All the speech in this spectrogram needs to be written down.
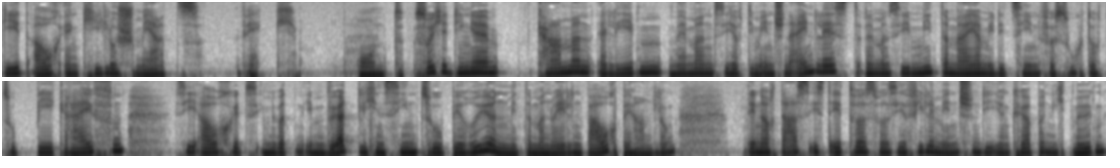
geht auch ein Kilo Schmerz weg. Und solche Dinge kann man erleben, wenn man sich auf die Menschen einlässt, wenn man sie mit der Meiermedizin versucht auch zu begreifen, sie auch jetzt im, im wörtlichen Sinn zu berühren mit der manuellen Bauchbehandlung. Denn auch das ist etwas, was ja viele Menschen, die ihren Körper nicht mögen,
